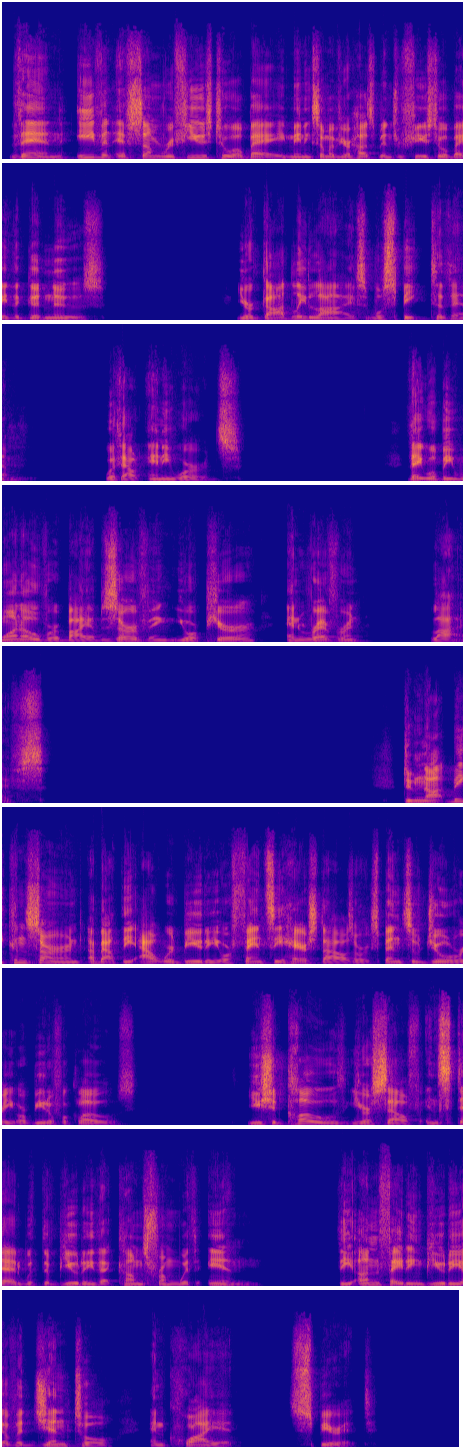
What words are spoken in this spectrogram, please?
Then, even if some refuse to obey, meaning some of your husbands refuse to obey the good news, your godly lives will speak to them without any words. They will be won over by observing your pure and reverent lives. Do not be concerned about the outward beauty or fancy hairstyles or expensive jewelry or beautiful clothes. You should clothe yourself instead with the beauty that comes from within, the unfading beauty of a gentle and quiet spirit,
